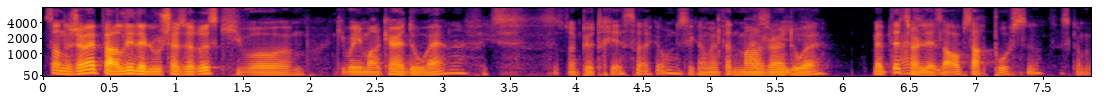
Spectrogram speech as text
ça, on n'a jamais parlé de Luchasaurus qui va, qui va y manquer un doigt. c'est un peu triste, par contre. Il s'est quand même fait manger un suivre. doigt. Mais peut-être c'est un lézard, ça repousse. là. C'est comme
